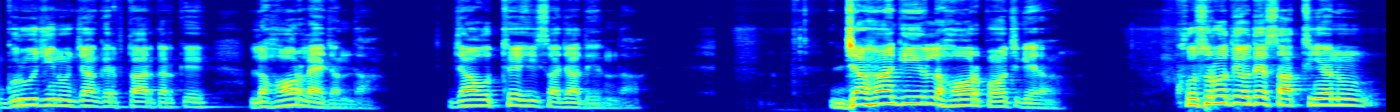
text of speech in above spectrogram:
ਗੁਰੂ ਜੀ ਨੂੰ ਜਾਂ ਗ੍ਰਿਫਤਾਰ ਕਰਕੇ ਲਾਹੌਰ ਲੈ ਜਾਂਦਾ ਜਾਂ ਉੱਥੇ ਹੀ ਸਜ਼ਾ ਦੇ ਦਿੰਦਾ। ਜਹਾਂਗੀਰ ਲਾਹੌਰ ਪਹੁੰਚ ਗਿਆ। ਖੁਸਰੋ ਤੇ ਉਹਦੇ ਸਾਥੀਆਂ ਨੂੰ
